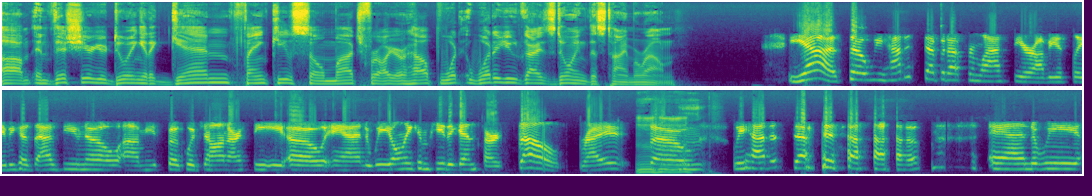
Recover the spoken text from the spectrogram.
Um, and this year you're doing it again. Thank you so much for all your help. What What are you guys doing this time around? yeah, so we had to step it up from last year, obviously, because as you know, um, you spoke with John, our CEO, and we only compete against ourselves. right? Mm-hmm. So we had to step it up. And we,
